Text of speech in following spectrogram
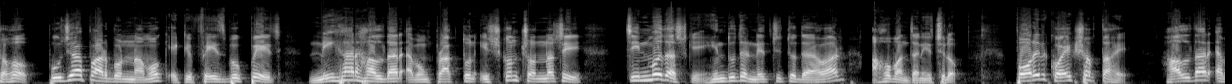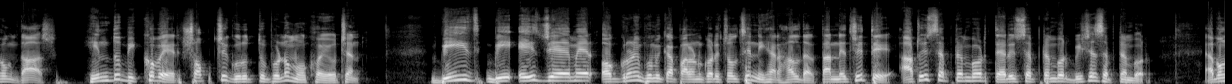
সহ পূজা পার্বণ নামক একটি ফেসবুক পেজ নিহার হালদার এবং প্রাক্তন ইস্কন সন্ন্যাসী চিন্ময় দাসকে হিন্দুদের নেতৃত্ব দেওয়ার আহ্বান জানিয়েছিল। পরের কয়েক সপ্তাহে হালদার এবং দাস হিন্দু বিক্ষোভের সবচেয়ে গুরুত্বপূর্ণ মুখ হয়ে ওঠেন। বিজ, বিএইচজেএম এর অগ্রণী ভূমিকা পালন করে চলছেন নিহার হালদার। তার নেতৃত্বে আটই সেপ্টেম্বর, তেরোই সেপ্টেম্বর, বিশে সেপ্টেম্বর এবং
